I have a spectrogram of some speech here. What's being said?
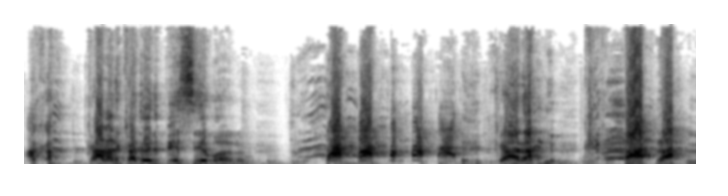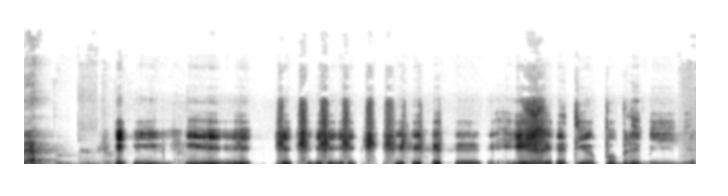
Ah, ca- caralho, cadê o NPC, mano? caralho, caralho. Eu tenho um probleminha.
